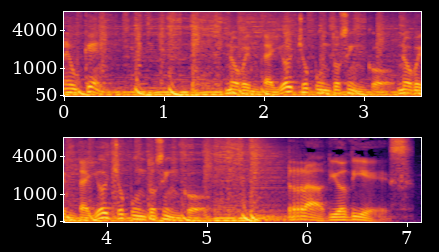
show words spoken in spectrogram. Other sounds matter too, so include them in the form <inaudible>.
Neuquén. 98.5, 98.5. Radio 10.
